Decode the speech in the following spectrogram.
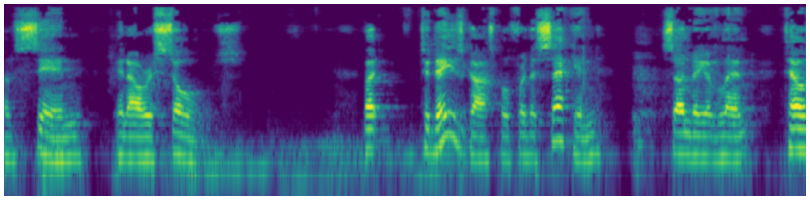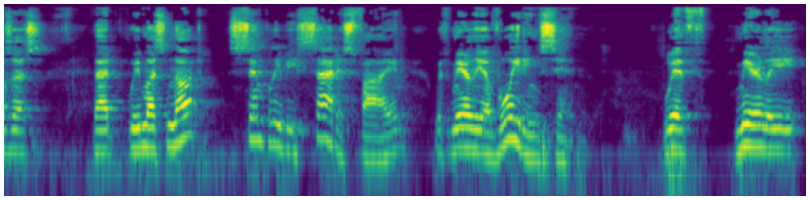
of sin in our souls. But today's gospel for the second Sunday of Lent tells us that we must not simply be satisfied with merely avoiding sin, with merely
